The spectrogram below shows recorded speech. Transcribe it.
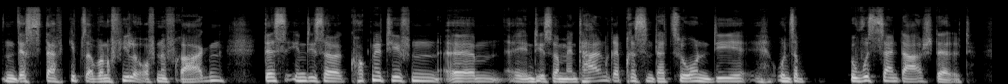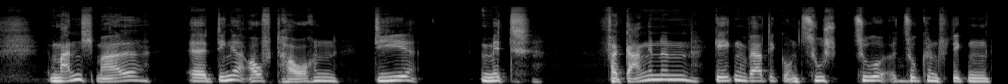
das, da gibt's aber noch viele offene Fragen, dass in dieser kognitiven, ähm, in dieser mentalen Repräsentation, die unser Bewusstsein darstellt, manchmal äh, Dinge auftauchen, die mit vergangenen, gegenwärtigen und zu, zu, zukünftigen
